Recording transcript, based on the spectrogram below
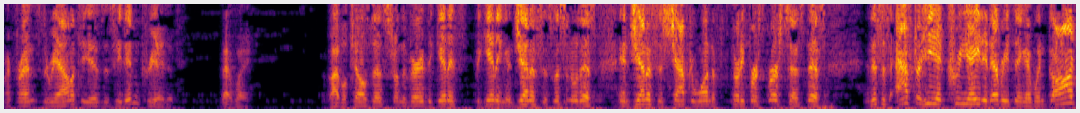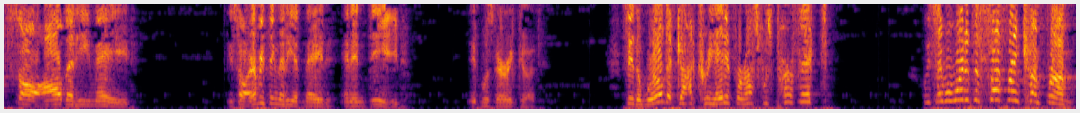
My friends, the reality is, is He didn't create it that way. Bible tells us from the very beginning, beginning in Genesis, listen to this, in Genesis chapter 1, to 31st verse says this, this is after He had created everything, and when God saw all that He made, He saw everything that He had made, and indeed, it was very good. See, the world that God created for us was perfect. We say, well, where did the suffering come from?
